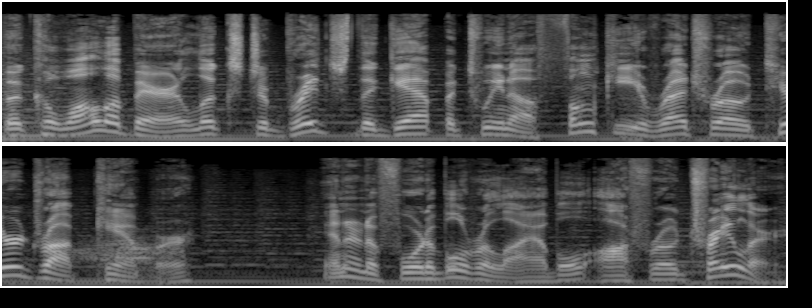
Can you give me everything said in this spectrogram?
The Koala Bear looks to bridge the gap between a funky retro teardrop camper and an affordable, reliable off-road trailer.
